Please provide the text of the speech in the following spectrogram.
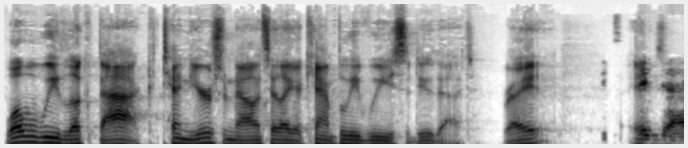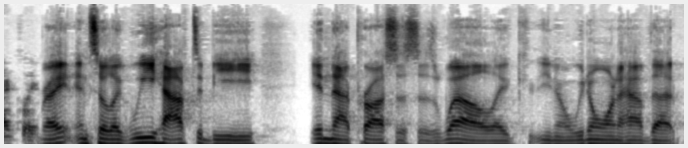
what will we look back 10 years from now and say like, I can't believe we used to do that. Right. Exactly. right. And so like we have to be in that process as well. Like, you know, we don't want to have that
